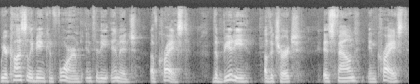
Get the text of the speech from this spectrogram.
We are constantly being conformed into the image of Christ. The beauty of the church is found in Christ,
